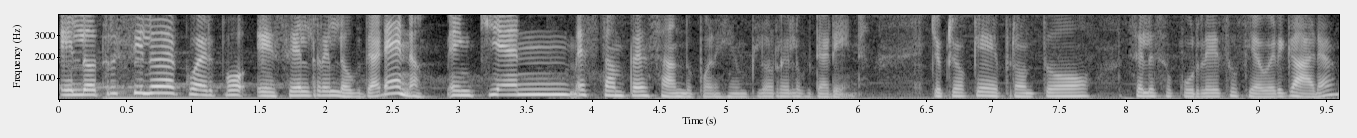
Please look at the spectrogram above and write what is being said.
El otro estilo de cuerpo es el reloj de arena. ¿En quién están pensando, por ejemplo, reloj de arena? Yo creo que de pronto se les ocurre Sofía Vergara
